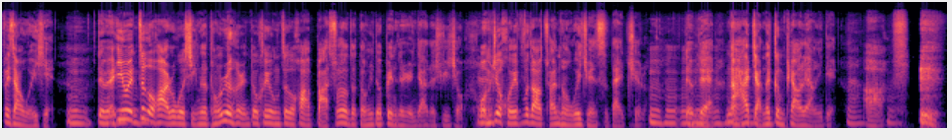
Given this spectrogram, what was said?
非常危险，嗯，对不对？因为这个话如果行得通，任何人都可以用这个话把所有的东西都变成人家的需求，我们就回复到传统威权时代去了，嗯哼，对不对？那还讲得更漂亮一点，啊。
